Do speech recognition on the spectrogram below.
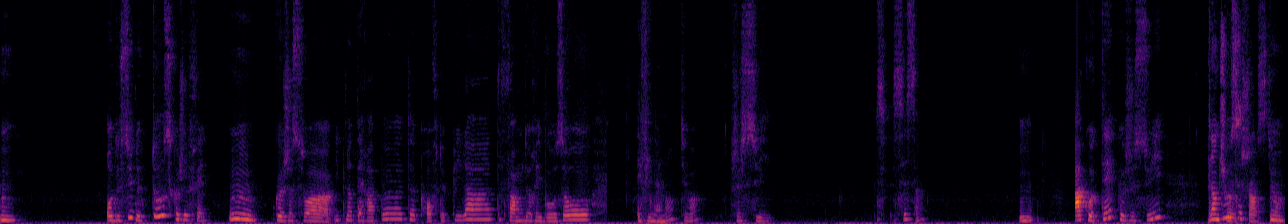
Mm. Au-dessus de tout ce que je fais. Mm. Que je sois hypnothérapeute, prof de pilates, femme de ribozo. Et finalement, tu vois, je suis... C'est ça. Mm. À côté que je suis... Plein de toutes ces choses, tu vois.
